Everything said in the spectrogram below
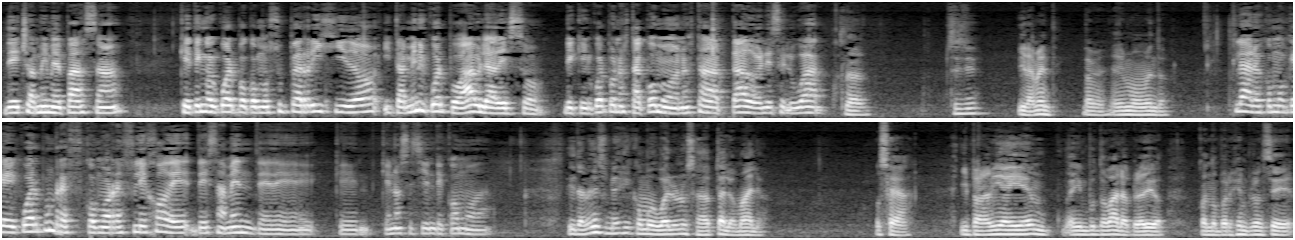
de hecho a mí me pasa que tengo el cuerpo como súper rígido y también el cuerpo habla de eso, de que el cuerpo no está cómodo, no está adaptado en ese lugar. Claro. Sí, sí. Y la mente, también, en el mismo momento. Claro, es como que el cuerpo un ref- como reflejo de, de esa mente, de que, que no se siente cómoda. Y también es un viaje como igual uno se adapta a lo malo. O sea, y para mí ahí hay un, hay un punto malo, pero digo, cuando por ejemplo, no sé,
